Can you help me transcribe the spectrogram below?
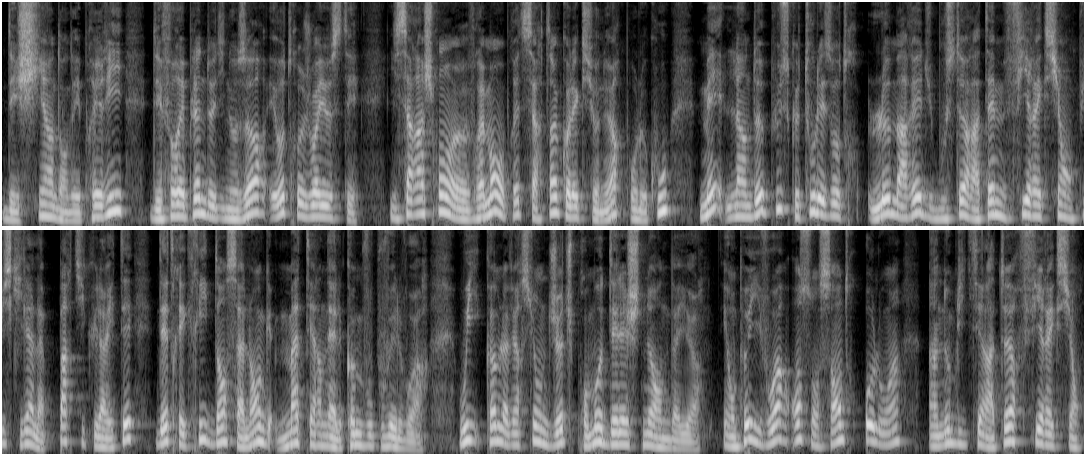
des chiens dans des prairies, des forêts pleines de dinosaures et autres joyeusetés. Ils s'arracheront euh, vraiment auprès de certains collectionneurs pour le coup, mais l'un d'eux plus que tous les autres, le marais du booster à thème Phyrexian, puisqu'il a la particularité d'être écrit dans sa langue maternelle, comme vous pouvez le voir. Oui, comme la version Judge Promo d'Elesh Norn d'ailleurs. Et on peut y voir en son centre, au loin, un oblitérateur Phyrexian,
